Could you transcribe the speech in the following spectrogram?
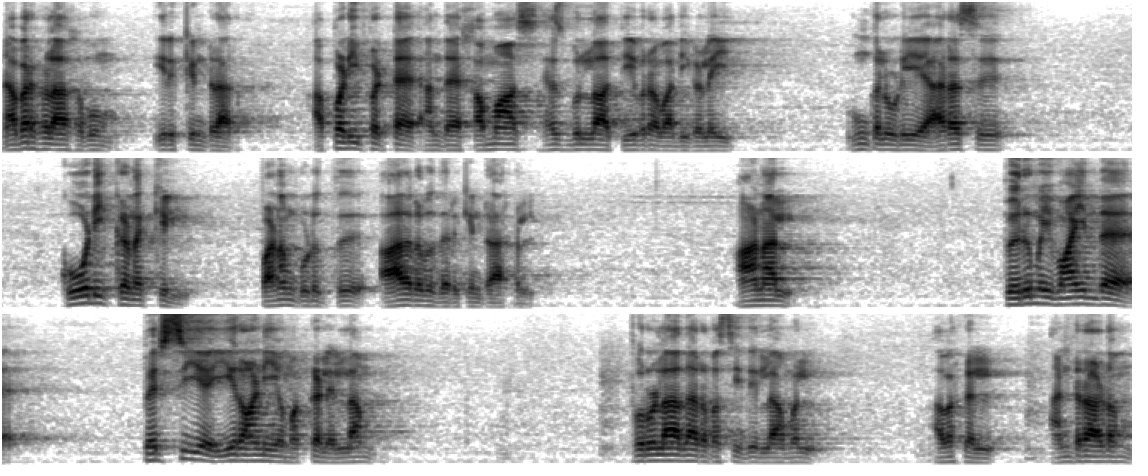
நபர்களாகவும் இருக்கின்றார். அப்படிப்பட்ட அந்த ஹமாஸ் ஹஸ்புல்லா தீவிரவாதிகளை உங்களுடைய அரசு கோடிக்கணக்கில் பணம் கொடுத்து ஆதரவு தருகின்றார்கள். ஆனால் பெருமை வாய்ந்த பெர்சிய ஈரானிய மக்கள் எல்லாம் பொருளாதார வசதி இல்லாமல் அவர்கள் அன்றாடம்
